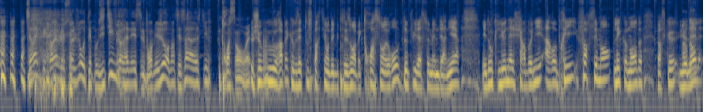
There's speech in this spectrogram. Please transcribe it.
C'est vrai que c'est quand même le seul jour où t'es positif dans l'année. C'est le premier jour, non C'est ça, Steve? 300, ouais. Je vous rappelle que vous êtes tous partis en début de saison avec 300 euros depuis la semaine dernière. Et donc Lionel Charbonnier a repris forcément les commandes parce que Lionel,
